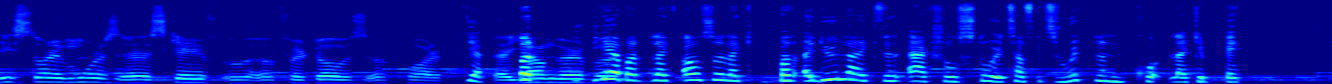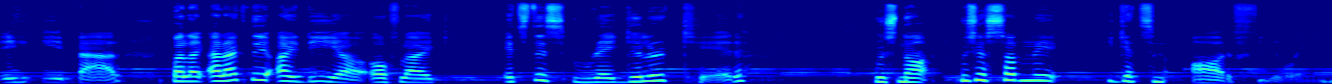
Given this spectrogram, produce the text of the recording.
this story more uh, scary uh, for those uh, who are yeah, uh, but, younger. But yeah, but like also like, but I do like the actual story itself. It's written qu- like a bit bad, but like I like the idea of like it's this regular kid who's not who's just suddenly he gets an odd feeling,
